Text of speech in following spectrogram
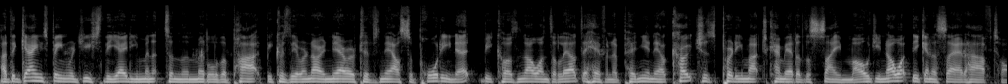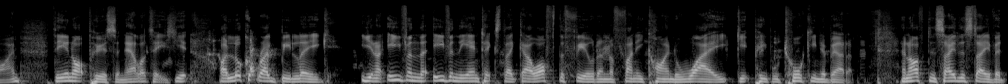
Uh, the game's been reduced to the 80 minutes in the middle of the park because there are no narratives now supporting it because no one's allowed to have an opinion. Our coaches pretty much come out of the same mould. You know what they're going to say at half time. They're not personalities. Yet I look at rugby league you know, even the even the antics that go off the field in a funny kind of way get people talking about it. And I often say this, David,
